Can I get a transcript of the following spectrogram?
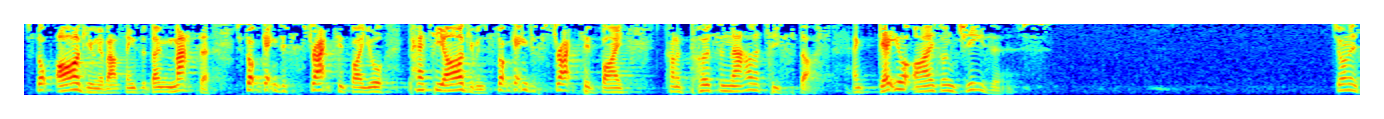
Stop arguing about things that don't matter. Stop getting distracted by your petty arguments. Stop getting distracted by kind of personality stuff and get your eyes on Jesus. John is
